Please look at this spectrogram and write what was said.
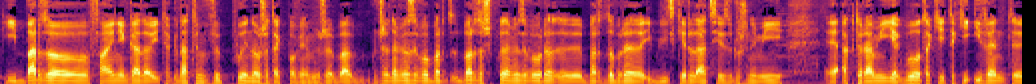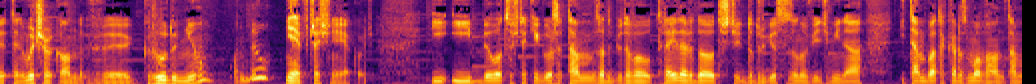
i bardzo fajnie gadał i tak na tym wypłynął, że tak powiem, że, że nawiązywał bardzo, bardzo szybko nawiązywał y, bardzo dobre i bliskie relacje z różnymi e, aktorami. Jak było taki, taki event, y, ten WitcherCon w grudniu, on był? Nie, wcześniej jakoś i, i było coś takiego, że tam zadebiutował trailer do, do drugiego sezonu Wiedźmina i tam była taka rozmowa, on tam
